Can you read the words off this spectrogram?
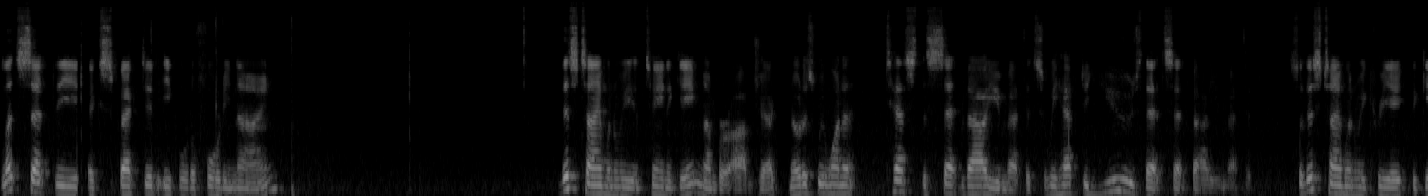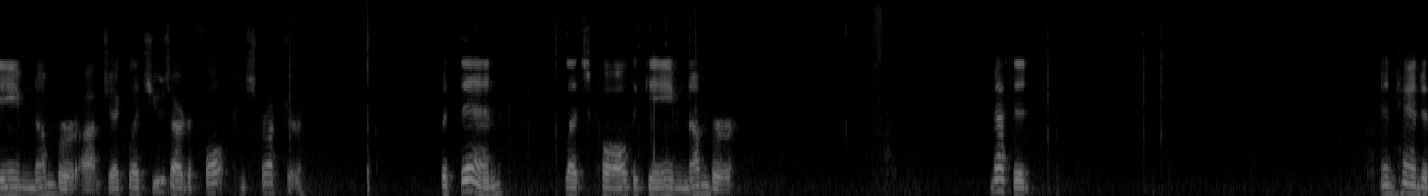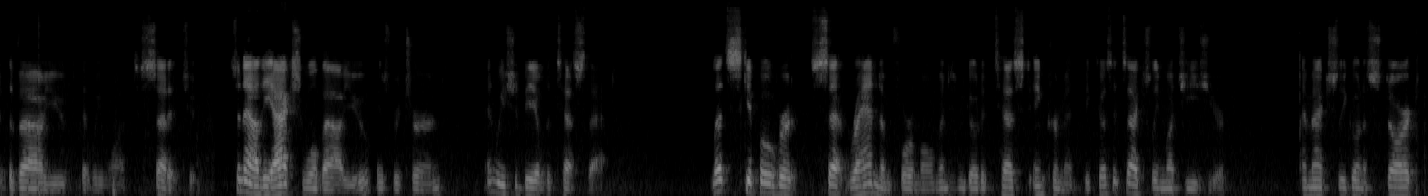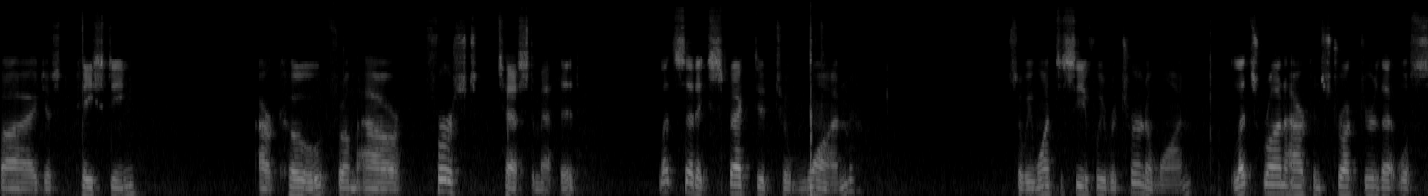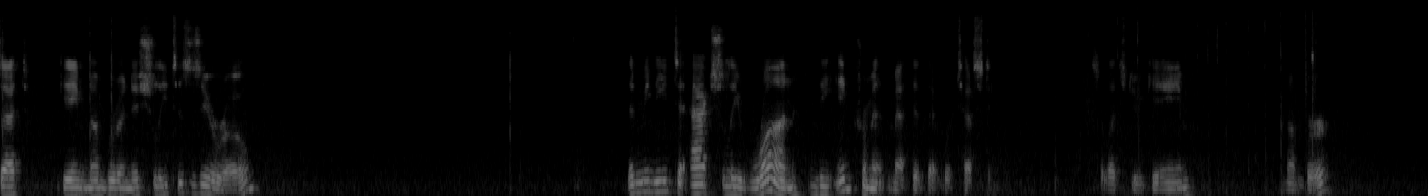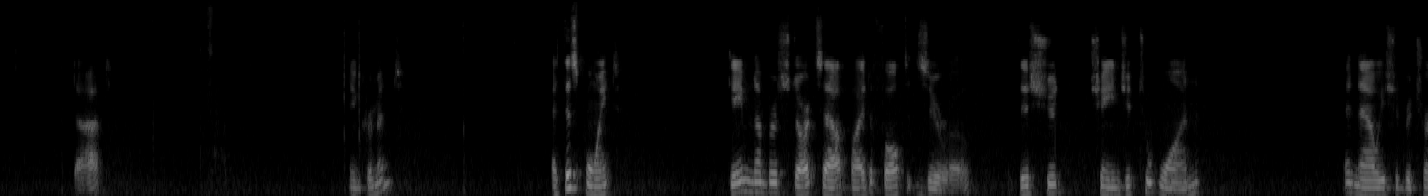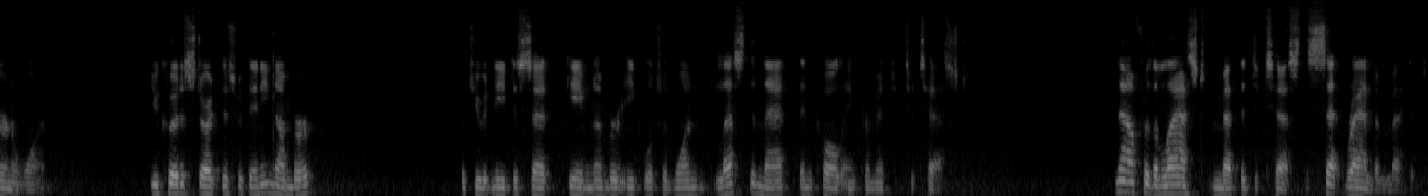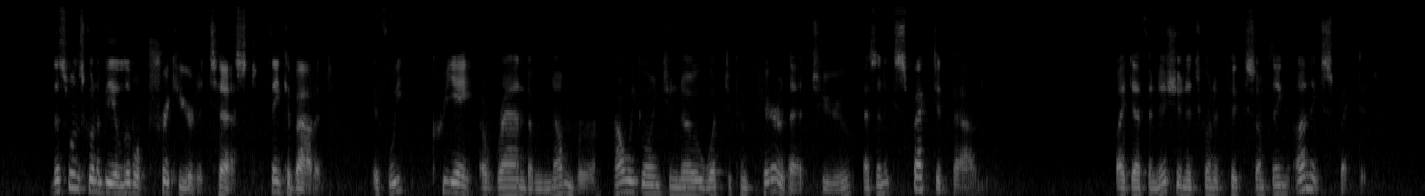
Let's set the expected equal to 49. This time when we obtain a game number object, notice we want to test the set value method. So we have to use that set value method. So this time when we create the game number object, let's use our default constructor, but then let's call the game number method and hand it the value that we want to set it to. So now the actual value is returned, and we should be able to test that. Let's skip over set random for a moment and go to test increment because it's actually much easier. I'm actually going to start by just pasting our code from our first test method. Let's set expected to 1. So we want to see if we return a 1. Let's run our constructor that will set game number initially to 0. Then we need to actually run the increment method that we're testing. So let's do game number dot increment. At this point, game number starts out by default at 0. This should change it to 1, and now we should return a 1. You could start this with any number, but you would need to set game number equal to 1 less than that, then call increment to test. Now for the last method to test, the set random method. This one's going to be a little trickier to test. Think about it. If we create a random number, how are we going to know what to compare that to as an expected value? By definition, it's going to pick something unexpected.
